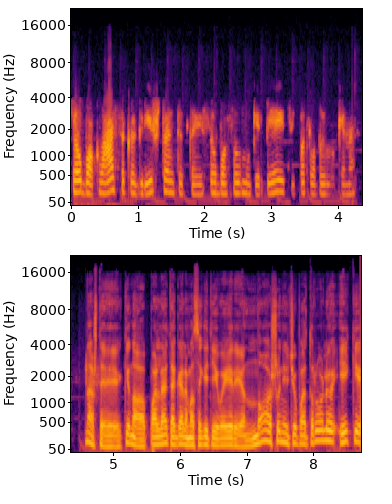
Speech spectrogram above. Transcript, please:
siaubo klasika grįžtanti, tai siaubo filmų gerbėjai taip pat labai laukiame. Na štai, kino paletė galima sakyti įvairiai. Nuo šunyčių patrulių iki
